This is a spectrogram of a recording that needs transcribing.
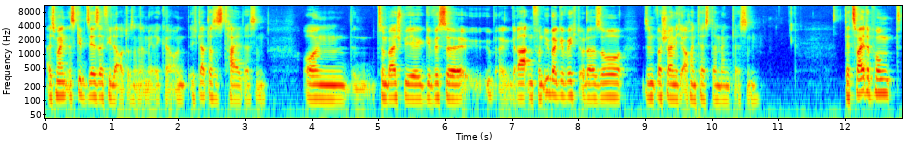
also ich meine, es gibt sehr, sehr viele Autos in Amerika und ich glaube, das ist Teil dessen. Und zum Beispiel gewisse Raten von Übergewicht oder so sind wahrscheinlich auch ein Testament dessen. Der zweite Punkt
